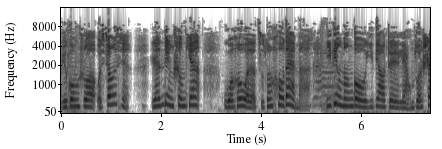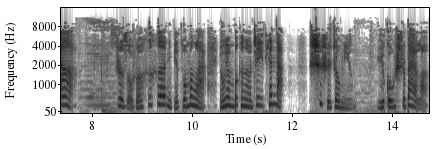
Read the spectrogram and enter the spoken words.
愚公说：“我相信人定胜天，我和我的子孙后代们一定能够移掉这两座山啊。”智叟说：“呵呵，你别做梦啦，永远不可能有这一天的。事实证明，愚公失败了。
